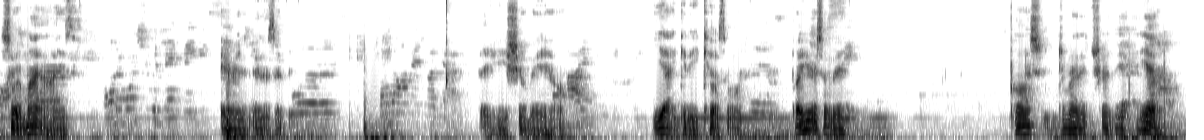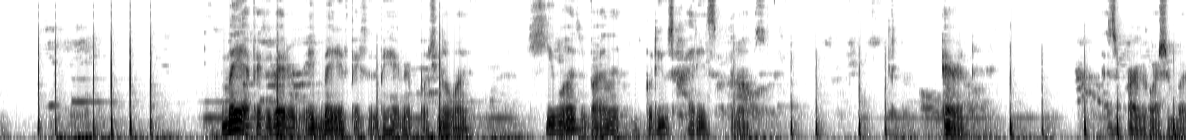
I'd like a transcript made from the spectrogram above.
so in my eyes, Aaron is innocent, and he be in hell. Yeah, get he killed someone, but here's something. Post dramatic trend. Yeah, yeah may affect his behavior. It may have affect his behavior, but you know what? He was violent, but he was hiding something else. Aaron, is a private question, but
